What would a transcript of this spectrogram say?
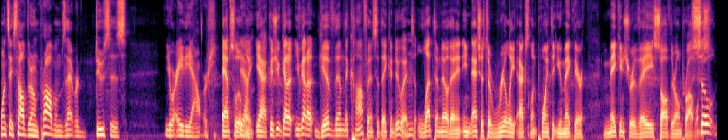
once they solve their own problems, that reduces your eighty hours. Absolutely, Yeah. yeah, because you've got to you've got to give them the confidence that they can do it. Mm-hmm. To let them know that, and, and that's just a really excellent point that you make there, making sure they solve their own problems. So,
